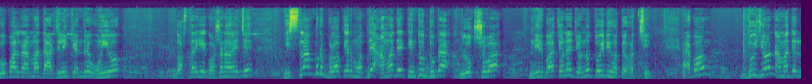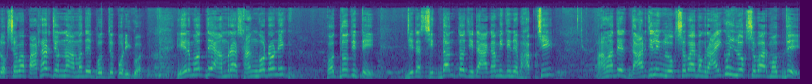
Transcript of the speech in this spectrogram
গোপাল রামা দার্জিলিং কেন্দ্রে, উনিও দশ তারিখে ঘোষণা হয়েছে। ইসলামপুর ব্লকের মধ্যে আমাদের কিন্তু দুটা লোকসভা নির্বাচনের জন্য তৈরি হতে হচ্ছে। এবং দুজন আমাদের লোকসভা পাঠার জন্য আমাদের বদ্ধপরিকর এর মধ্যে আমরা সাংগঠনিক পদ্ধতিতে যেটা সিদ্ধান্ত, যেটা আগামী দিনে ভাবছি, আমাদের দার্জিলিং লোকসভা এবং রায়গঞ্জ লোকসভার মধ্যে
